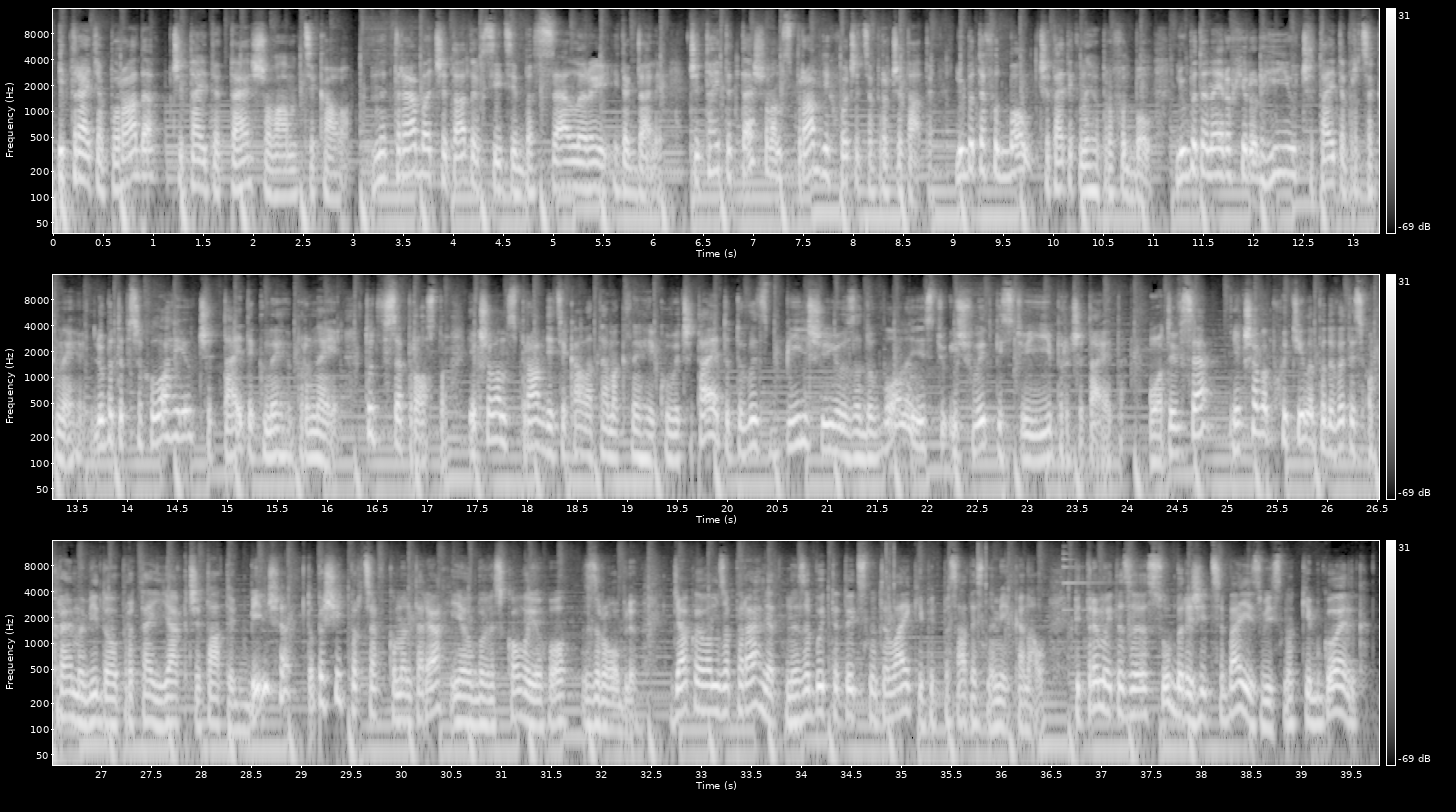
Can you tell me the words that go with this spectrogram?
І третя порада: читайте те, що вам цікаво. Не треба читати всі ці бестселери і так далі. Читайте те, що вам справді хочеться прочитати. Любите футбол? Читайте книги про футбол. Любите нейрохірургію? Читайте про це книги. Любите психологію? Читайте книги про неї. Тут все просто. Якщо вам справді цікава тема книги, яку ви читаєте, то ви з більшою задоволеністю і швидкістю її прочитаєте. От і все. Якщо ви б хотіли подивитись окреме відео про те, як читати більше, то пишіть про це в коментарях, і я обов'язково його зроблю. Дякую вам за перегляд. Не забудьте тиснути лайк і підписатись на мій канал. Підтримуйте ЗСУ, бережіть себе і, звісно, keep going!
